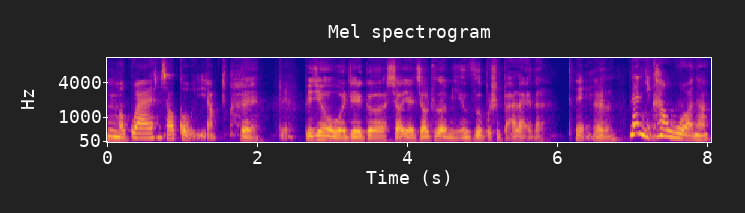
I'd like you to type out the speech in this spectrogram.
嗯好乖，像小狗一样。对对，毕竟我这个小野教主的名字不是白来的。对，嗯那你看我呢？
